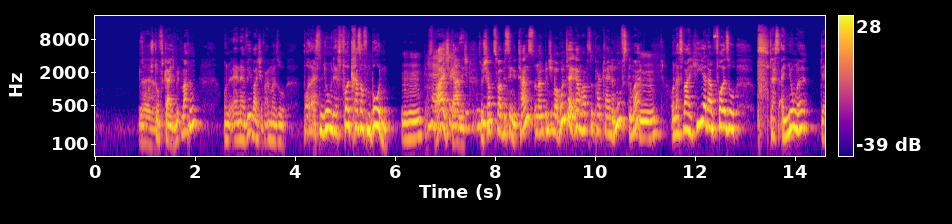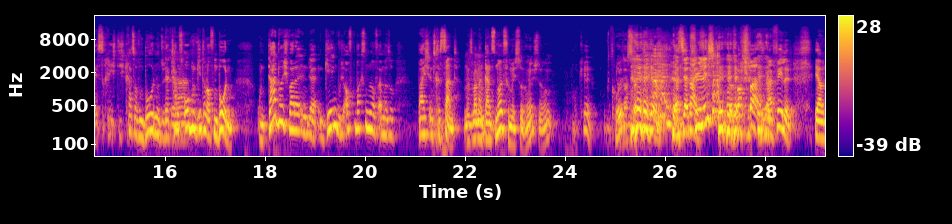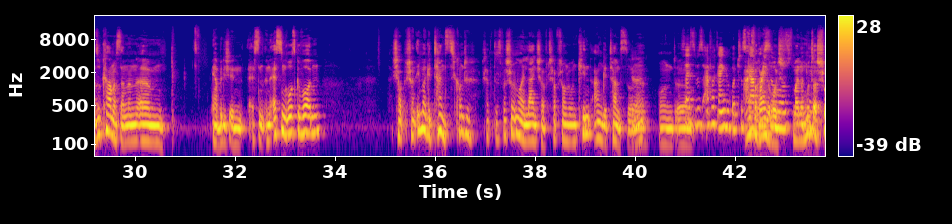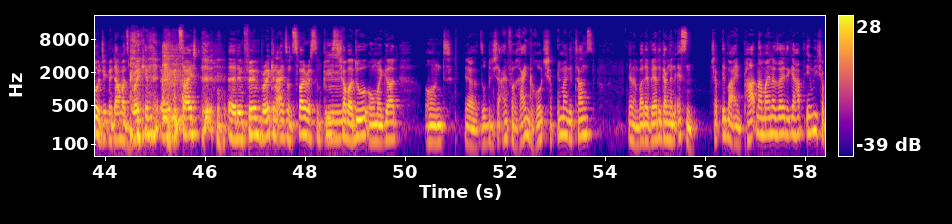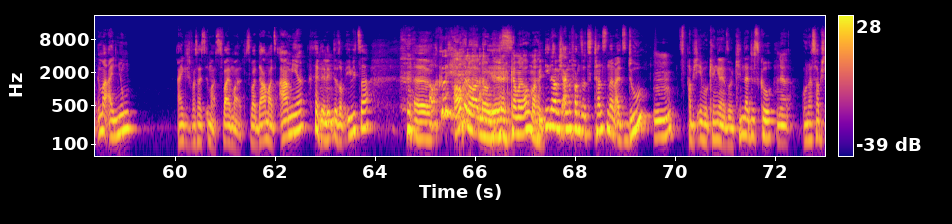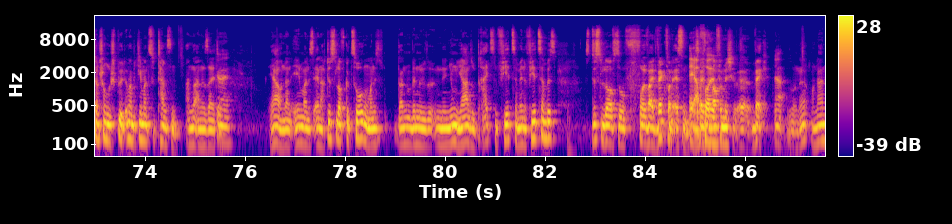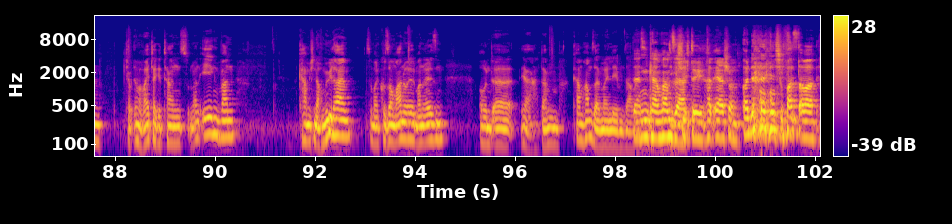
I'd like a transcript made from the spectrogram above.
so ja. ich durfte gar nicht mitmachen. Und in NRW war ich auf einmal so, boah, da ist ein Junge, der ist voll krass auf dem Boden. Mhm. Das war ich gar nicht. So, ich habe zwar ein bisschen getanzt und dann bin ich mal runtergegangen und habe so ein paar kleine Moves gemacht. Mhm. Und das war hier dann voll so, pff, das ist ein Junge, der ist richtig krass auf dem Boden und so, der tanzt ja. oben und geht dann auf den Boden. Und dadurch war da in der Gegend, wo ich aufgewachsen bin, auf einmal so, war ich interessant. Und das mhm. war dann mhm. ganz neu für mich so. Ich so okay, cool. Das, das ist ja nice. Fühl ich? Das macht Spaß. I feel it. Ja, und so kam das dann. Dann ähm, ja, bin ich in Essen, in Essen groß geworden ich habe schon immer getanzt. Ich konnte, ich habe, das war schon immer eine Leidenschaft. Ich habe schon ein Kind angetanzt so. Ja. Ne? Und, äh, das heißt, du bist einfach reingerutscht. Es einfach reingerutscht. So, das ist meine okay. Mutters Schuld. Die hat mir damals Breaking äh, gezeigt, äh, den Film Breaking 1 und 2, Rest in Peace, mhm. Shabadu, oh my God. Und ja, so bin ich da einfach reingerutscht. Ich habe immer getanzt. Ja, dann war der Werdegang in Essen. Ich habe immer einen Partner an meiner Seite gehabt irgendwie. Ich habe immer einen Jungen, eigentlich, was heißt immer, zweimal. Das war damals Amir, der mhm. lebt jetzt auf Ibiza. Äh, auch gut. Auch in Ordnung. Yes. Kann man auch machen. Mit ihnen habe ich angefangen so zu tanzen dann als du. Mhm. Habe ich irgendwo kennengelernt, so ein Kinderdisco. Ja. Und das habe ich dann schon gespürt, immer mit jemandem zu tanzen an der anderen Seite. Geil. Ja, und dann irgendwann ist er nach Düsseldorf gezogen. Man ist dann, wenn du so in den jungen Jahren so 13, 14, wenn du 14 bist, ist Düsseldorf so voll weit weg von Essen. Ja, das heißt, voll. war für mich äh, weg. Ja. So, ne? Und dann, ich habe immer weiter getanzt und dann irgendwann kam ich nach Mülheim zu meinem Cousin Manuel, Manuelsen. Und äh, ja, dann kam Hamza in mein Leben damals. Dann kam Hamza. Die Geschichte hat er schon und, aufgefasst, aber...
